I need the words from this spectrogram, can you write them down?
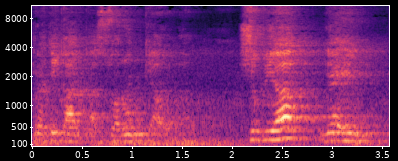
प्रतिकार का स्वरूप क्या होगा। शुक्रिया, जय हिंद।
